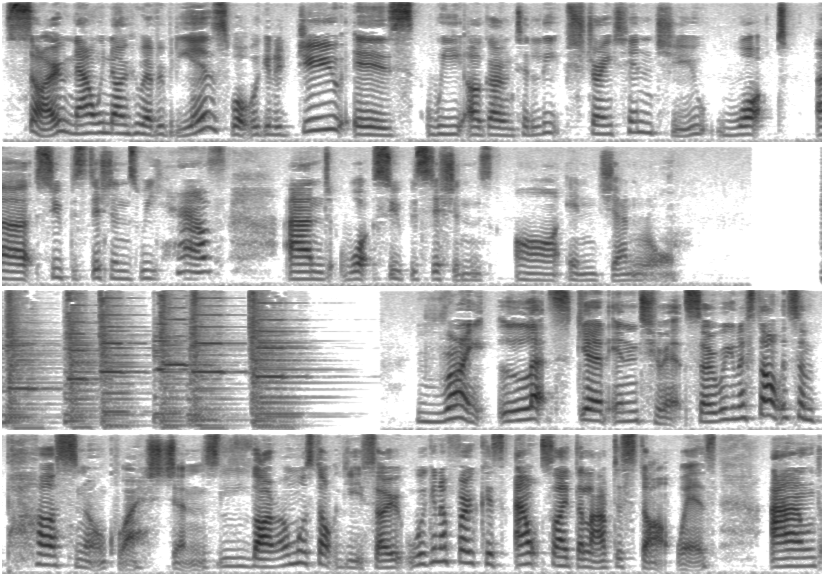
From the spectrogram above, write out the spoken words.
So now we know who everybody is. What we're going to do is we are going to leap straight into what uh, superstitions we have and what superstitions are in general. Right, let's get into it. So, we're going to start with some personal questions. Lauren, we'll start with you. So, we're going to focus outside the lab to start with. And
